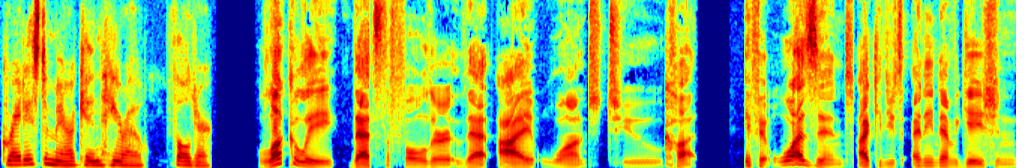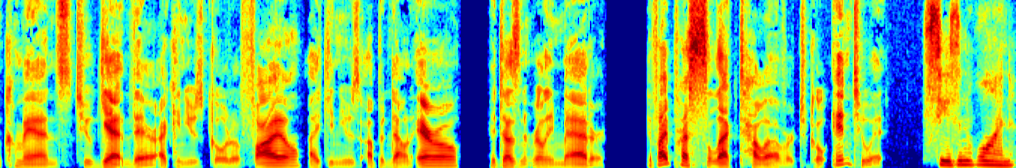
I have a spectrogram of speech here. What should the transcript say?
Greatest American Hero, folder. Luckily, that's the folder that I want to cut. If it wasn't, I could use any navigation commands to get there. I can use go to file, I can use up and down arrow. It doesn't really matter. If I press select, however, to go into it, Season 1,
